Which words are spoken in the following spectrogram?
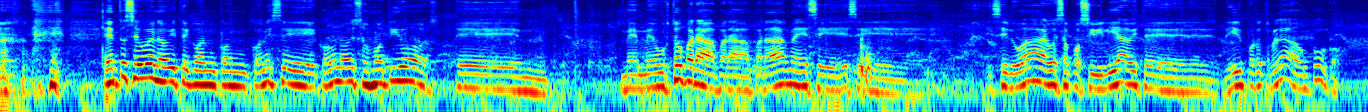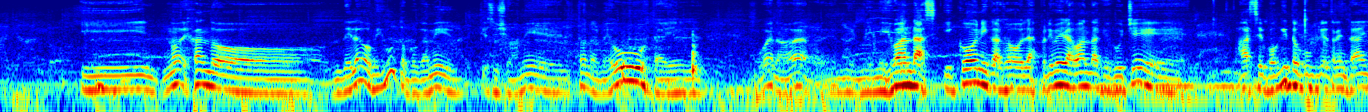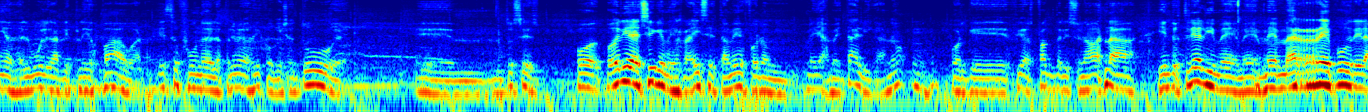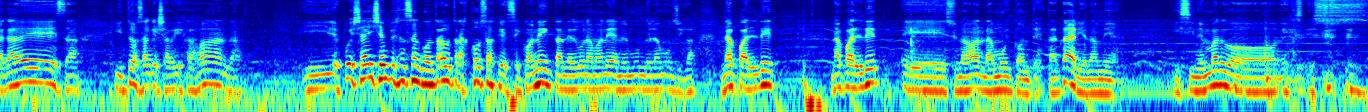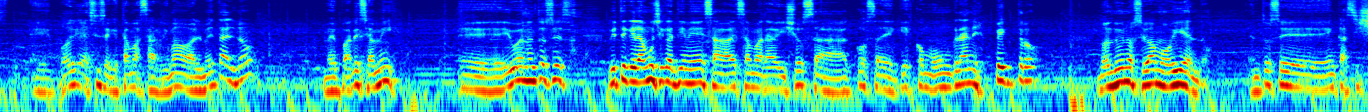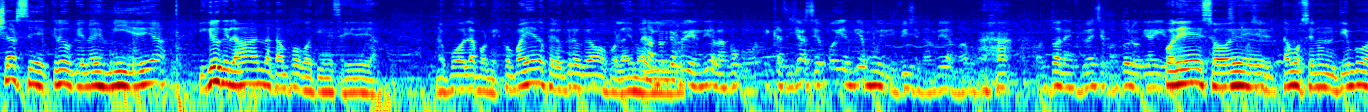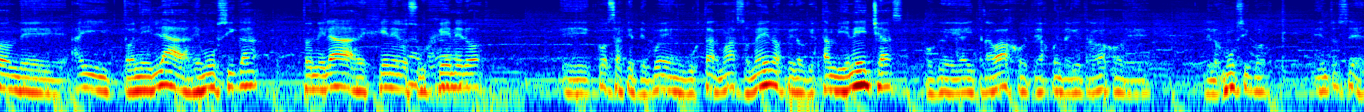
entonces, bueno, viste, con, con- con ese, con uno de esos motivos, eh, me, me gustó para, para- para darme ese, ese, ese lugar o esa posibilidad, viste, de, ir por otro lado un poco. Y no dejando de lado mis gustos, porque a mí, qué sé yo, a mí el stoner me gusta y el. Bueno, a ver, mi- mi- mis bandas icónicas o las primeras bandas que escuché, hace poquito cumplió 30 años del Vulgar Display of Power. Eso fue uno de los primeros discos que yo tuve. Eh, entonces, podría decir que mis raíces también fueron medias metálicas, ¿no? Porque Fear Factory es una banda industrial y me, me, me- me repudre la cabeza y todas aquellas viejas bandas. Y después ya ahí ya empezás a encontrar otras cosas que se conectan de alguna manera en el mundo de la música. Napalm Death eh, es una banda muy contestataria también. Y sin embargo, es- es- eh, podría decirse que está más arrimado al metal, ¿no? Me parece a mí. Eh, y bueno, entonces, viste que la música tiene esa, esa maravillosa cosa de que es como un gran espectro donde uno se va moviendo. Entonces, encasillarse creo que no es mi idea y creo que la banda tampoco tiene esa idea. No puedo hablar por mis compañeros, pero creo que vamos por la misma porque línea. hoy en día tampoco, encasillarse hoy en día es muy difícil también, vamos. Ajá. Con toda la influencia, con todo lo que hay. Por eso, es eh, estamos en un tiempo donde hay toneladas de música, toneladas de géneros, subgéneros, eh, cosas que te pueden gustar más o menos, pero que están bien hechas, porque hay trabajo, te das cuenta que hay trabajo de, de los músicos. Entonces,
